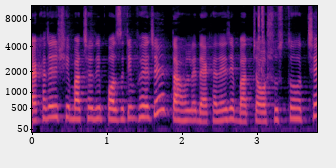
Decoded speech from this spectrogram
দেখা যায় সেই বাচ্চা যদি পজিটিভ হয়ে যায়, তাহলে দেখা যায় যে বাচ্চা অসুস্থ হচ্ছে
